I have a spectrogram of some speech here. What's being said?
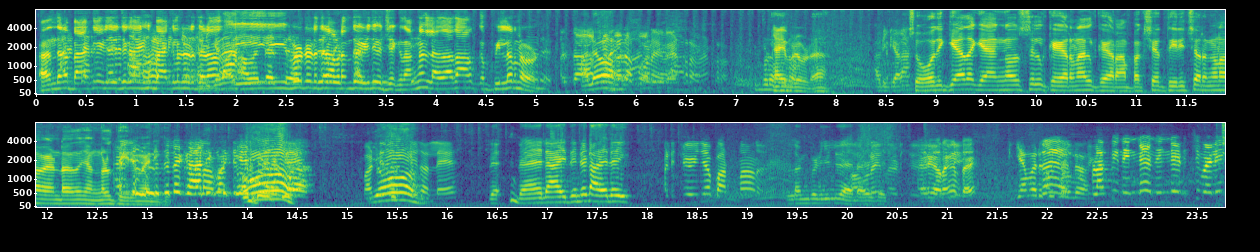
അതെന്താ ബാക്കിൽ എഴുതി വെച്ചേക്കുന്നത് ബാക്കിലോട്ട് എടുത്തടാ? ഇവിടെ എടുത്തടാ അവിടെ എന്തോ എഴുതി വെച്ചേക്കുന്നത് അങ്ങനല്ല അത് ആ പില്ലറിന്റെ അവിടെ ഹലോ? ഇവിടെ ചോദിക്കാതെ ഗ്യാങ് ഹൗസിൽ കയറണാൽ കയറാം പക്ഷെ തിരിച്ചിറങ്ങണോ വേണ്ട എന്ന് ഞങ്ങൾ തീരുമാനിക്കും. ഡയലോഗ് കാലിൽ കൂടി കേറി യോ! വേ- വേലായുധന്റെ ഡയലോഗ് മുള്ളംകുഴിയിൽ വേലായുധൻ ഫ്ലഫി നിന്നെ നിന്നെ ഇടിച്ച് വെളിയിൽ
